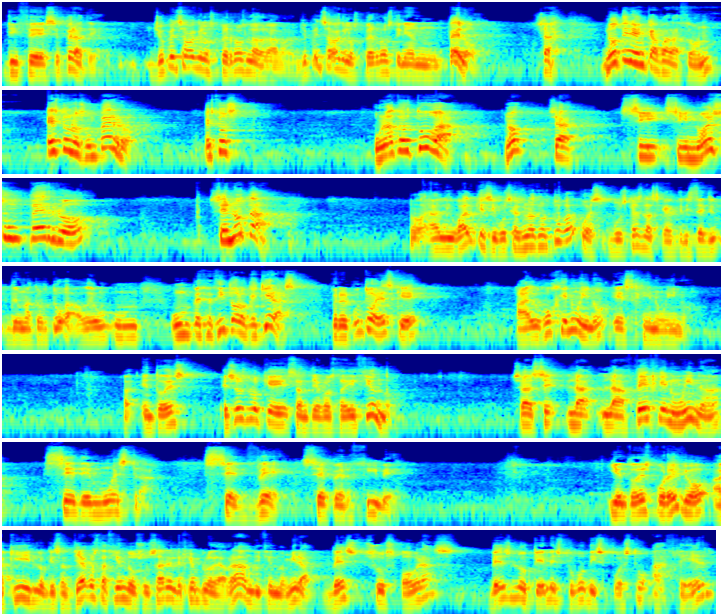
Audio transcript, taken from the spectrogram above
Dices, espérate, yo pensaba que los perros ladraban, yo pensaba que los perros tenían pelo. O sea, no tenían caparazón. Esto no es un perro, esto es una tortuga, ¿no? O sea, si, si no es un perro, se nota. Al igual que si buscas una tortuga, pues buscas las características de una tortuga o de un, pececito o lo que quieras. Pero el punto es que algo genuino es genuino. Ah, entonces, eso es lo que Santiago está diciendo. O sea, la, fe genuina se demuestra, se ve, se percibe. Y entonces por ello, aquí lo que Santiago está haciendo es usar el ejemplo de Abraham, diciendo, mira, ¿ves sus obras? ¿Ves lo que él estuvo dispuesto a hacer?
